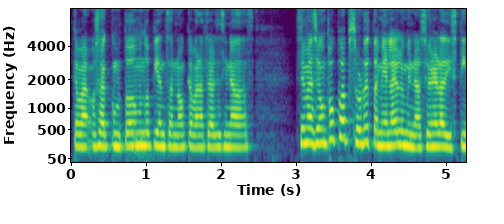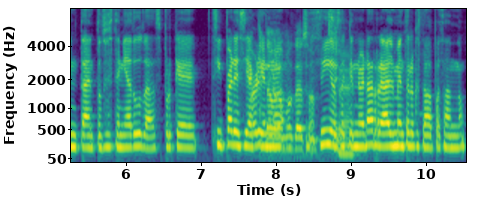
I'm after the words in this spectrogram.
que van, o sea, como todo el mundo piensa, ¿no? Que van a ser asesinadas. Se me hacía un poco absurdo y también la iluminación era distinta, entonces tenía dudas, porque sí parecía Ahorita que no... hablamos de eso. Sí, o Sí. sea, que no era realmente lo que estaba pasando.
